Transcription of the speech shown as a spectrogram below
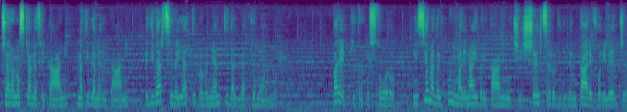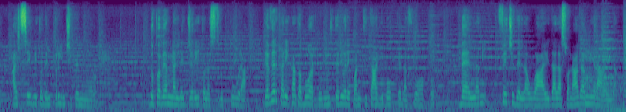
c'erano schiavi africani, nativi americani e diversi reietti provenienti dal vecchio mondo. Parecchi tra costoro insieme ad alcuni marinai britannici, scelsero di diventare fuorilegge al seguito del principe nero. Dopo averne alleggerito la struttura e aver caricato a bordo un'ulteriore quantità di bocche da fuoco, Bellamy fece della Waida la sua nave ammiraglia.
